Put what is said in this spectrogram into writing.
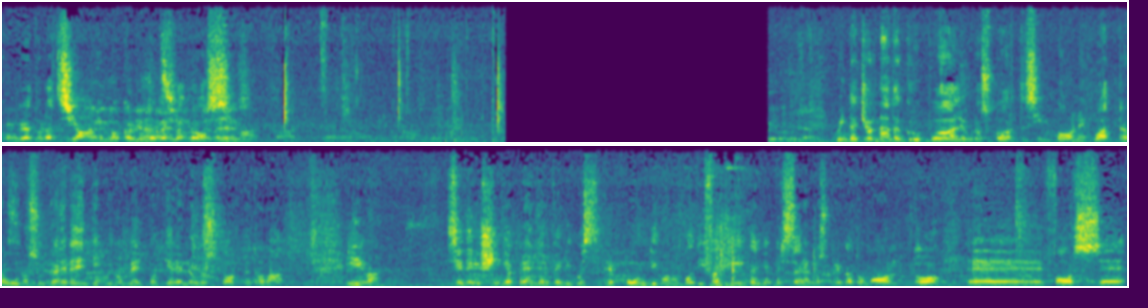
Congratulazioni, in bocca al lupo per la prossima. Quinta giornata gruppo A, l'Eurosport si impone 4-1 sul gare 20, qui con me il portiere dell'Eurosport trovato. Ivan, siete riusciti a prenderveli questi tre punti con un po' di fatica, gli avversari hanno sprecato molto, eh, forse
